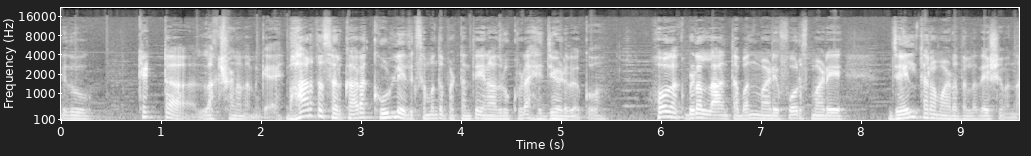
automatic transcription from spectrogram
ಇದು ಕೆಟ್ಟ ಲಕ್ಷಣ ನಮಗೆ. ಭಾರತ ಸರ್ಕಾರ ಕೂಡಲೇ ಇದಕ್ಕೆ ಸಂಬಂಧಪಟ್ಟಂತೆ ಏನಾದರೂ ಕೂಡ ಹೆಜ್ಜೆ ಇಡಬೇಕು. ಹೋಗಕ್ಕೆ ಬಿಡಲ್ಲ ಅಂತ ಬಂದ್ ಮಾಡಿ ಫೋರ್ಸ್ ಮಾಡಿ ಜೈಲ್ ಥರ ಮಾಡೋದಲ್ಲ ದೇಶವನ್ನ?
